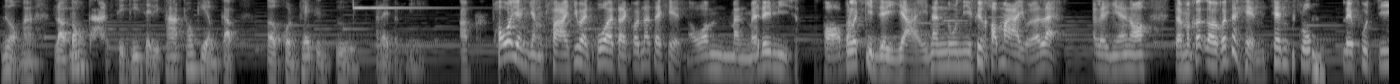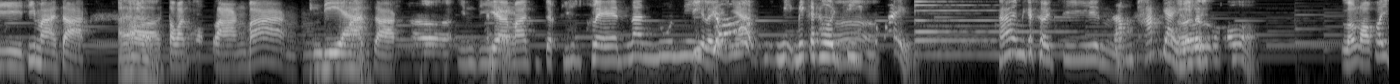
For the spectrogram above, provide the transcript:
เนื้อออกมา เราต้องการสิทธิเสรีภาพเท่าเทียมกับเอ่อคนเพศอื่น ๆ อะไรแบบนี้ครับเพราะว่าอย่างอย่างพลายที่แวนคูเวอร์อาจารย์ก็น่าจะเห็นนะว่ามันมันไม่ได้มีเฉพาะธุรกิจใหญ่ๆ นั่นนู่นนี่ซึ่งเขามาอยู่แล้วแหละ อะไรเงี้ยเนาะแต่มันก็เราก็จะเห็นเช่นกลุ่มเรฟูจีที่มาจากเอเอ่ออตะวันออกกลางบ้าง อินเดียมาจากเอ่ออินเดียโอเคมาจากยูเครนนั่นนู่นนี่อะไรอย่างเงี้ยมีมีกระเทยจีนเออด้วยใช่มีกระเทยจีนลำพัดใหญ่เลเออแล้ยวโอ้ แล้วเราก็จ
